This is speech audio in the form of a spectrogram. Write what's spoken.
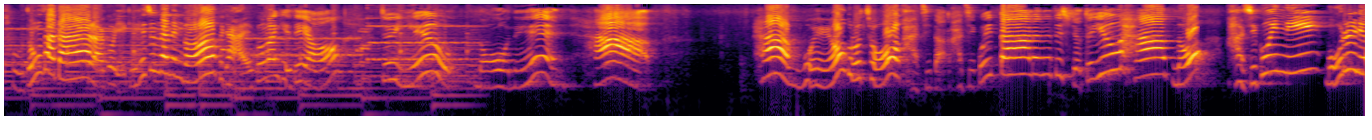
조동사다라고 얘기해준다는 거 그냥 알고만 계세요. Do you 너는 have have? 그렇죠. 가지다, 가지고 있다라는 뜻이죠. Do you have 너 가지고 있니? 뭐를요?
